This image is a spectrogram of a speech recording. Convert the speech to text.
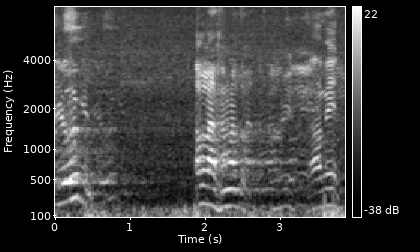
রইব আল্লাহ Amén.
